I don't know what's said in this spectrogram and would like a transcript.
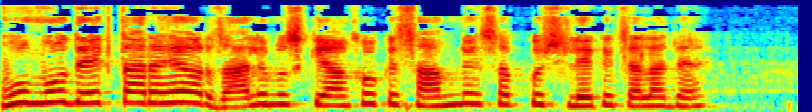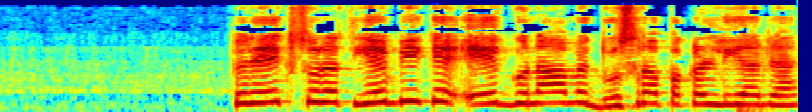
وہ منہ دیکھتا رہے اور ظالم اس کی آنکھوں کے سامنے سب کچھ لے کے چلا جائے۔ پھر ایک صورت یہ بھی کہ ایک گنا میں دوسرا پکڑ لیا جائے۔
